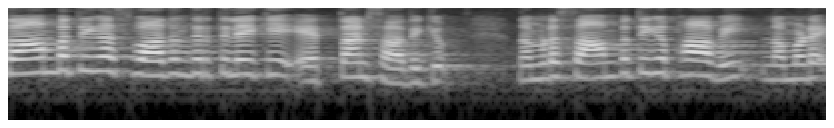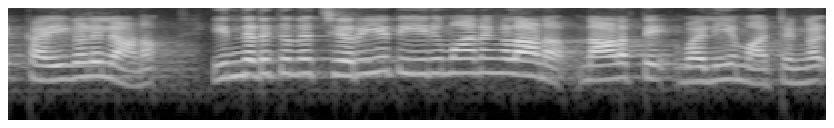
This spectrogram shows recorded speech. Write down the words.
സാമ്പത്തിക സ്വാതന്ത്ര്യത്തിലേക്ക് എത്താൻ സാധിക്കും. നമ്മുടെ സാമ്പത്തിക ഭാവി നമ്മുടെ കൈകളിലാണ്. ഇന്നെടുക്കുന്ന ചെറിയ തീരുമാനങ്ങളാണ് നാളത്തെ വലിയ മാറ്റങ്ങൾ.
